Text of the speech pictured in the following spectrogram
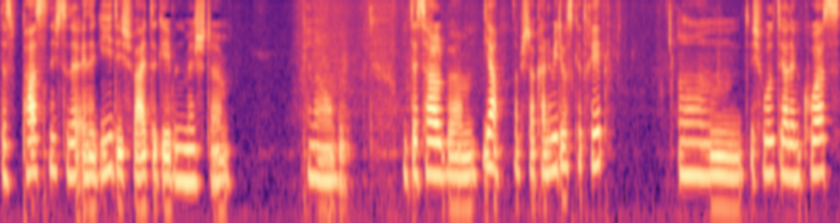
Das passt nicht zu der Energie, die ich weitergeben möchte. Genau. Und deshalb, ähm, ja, habe ich da keine Videos gedreht. Und ich wollte ja den Kurs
